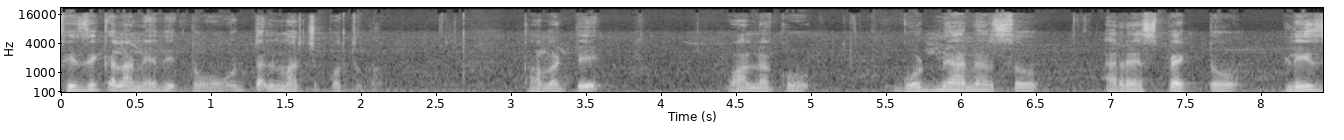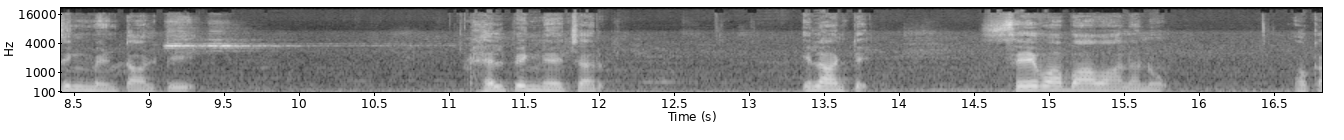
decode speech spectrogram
ఫిజికల్ అనేది టోటల్ మర్చిపోతున్నాం. కాబట్టి వాళ్ళకు good manners respect pleasing mentality helping nature ఇలాంటి సేవాభావాలను ఒక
